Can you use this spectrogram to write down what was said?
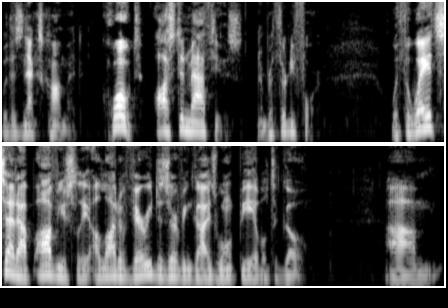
with his next comment. Quote Auston Matthews, number 34. With the way it's set up, obviously, a lot of very deserving guys won't be able to go. Um,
